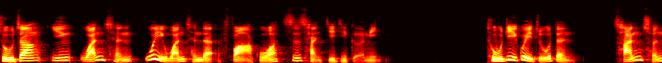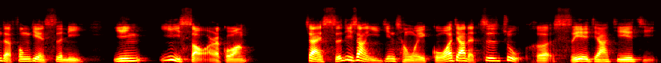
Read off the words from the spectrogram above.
主张应完成未完成的法国资产阶级革命，土地贵族等残存的封建势力应一扫而光，在实际上已经成为国家的支柱和实业家阶级，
